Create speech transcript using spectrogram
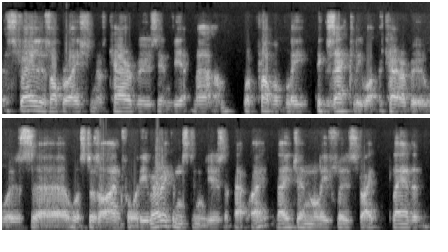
Australia's operation of Caribous in Vietnam were probably exactly what the Caribou was uh, was designed for. The Americans didn't use it that way. They generally flew straight, landed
